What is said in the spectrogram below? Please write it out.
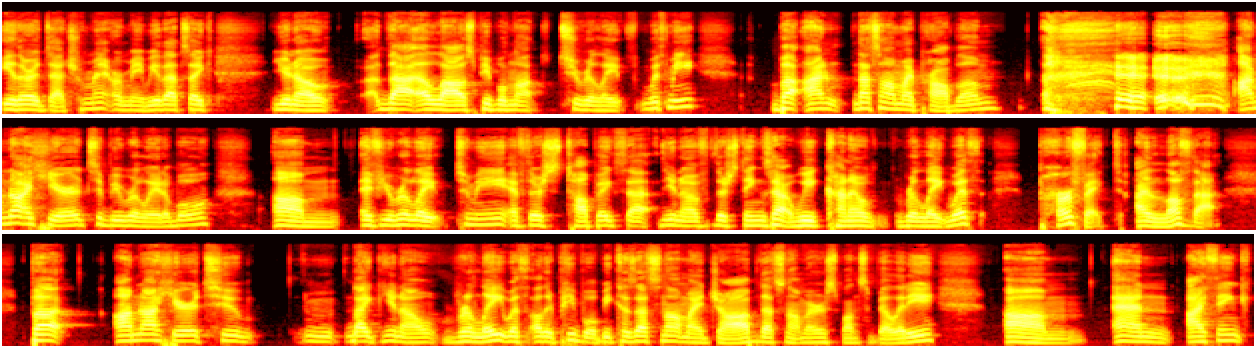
either a detriment or maybe that's like you know that allows people not to relate with me but I'm that's not my problem. I'm not here to be relatable. Um, if you relate to me, if there's topics that, you know, if there's things that we kind of relate with, perfect. I love that. But I'm not here to mm, like, you know, relate with other people because that's not my job, that's not my responsibility. Um, and I think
